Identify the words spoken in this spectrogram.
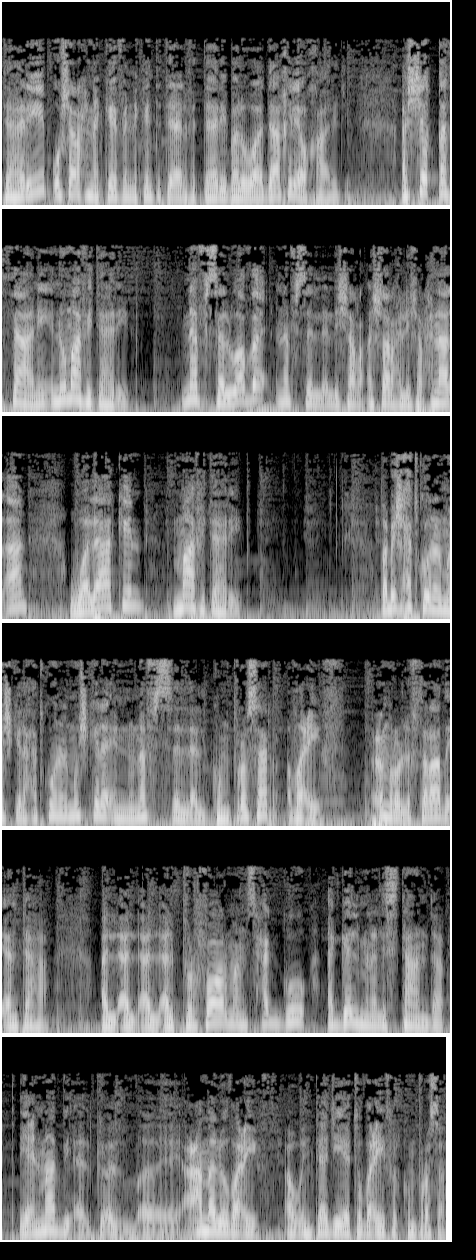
تهريب وشرحنا كيف إنك أنت تعرف التهريب هل هو داخلي أو خارجي. الشق الثاني إنه ما في تهريب. نفس الوضع نفس اللي شرح الشرح اللي شرحناه الآن ولكن ما في تهريب. طيب إيش حتكون المشكلة؟ حتكون المشكلة إنه نفس ال- الكمبروسر ضعيف. عمره الافتراضي انتهى. ال performance حقه أقل من ال standard يعني ما بي عمله ضعيف أو إنتاجيته ضعيفة ال compressor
